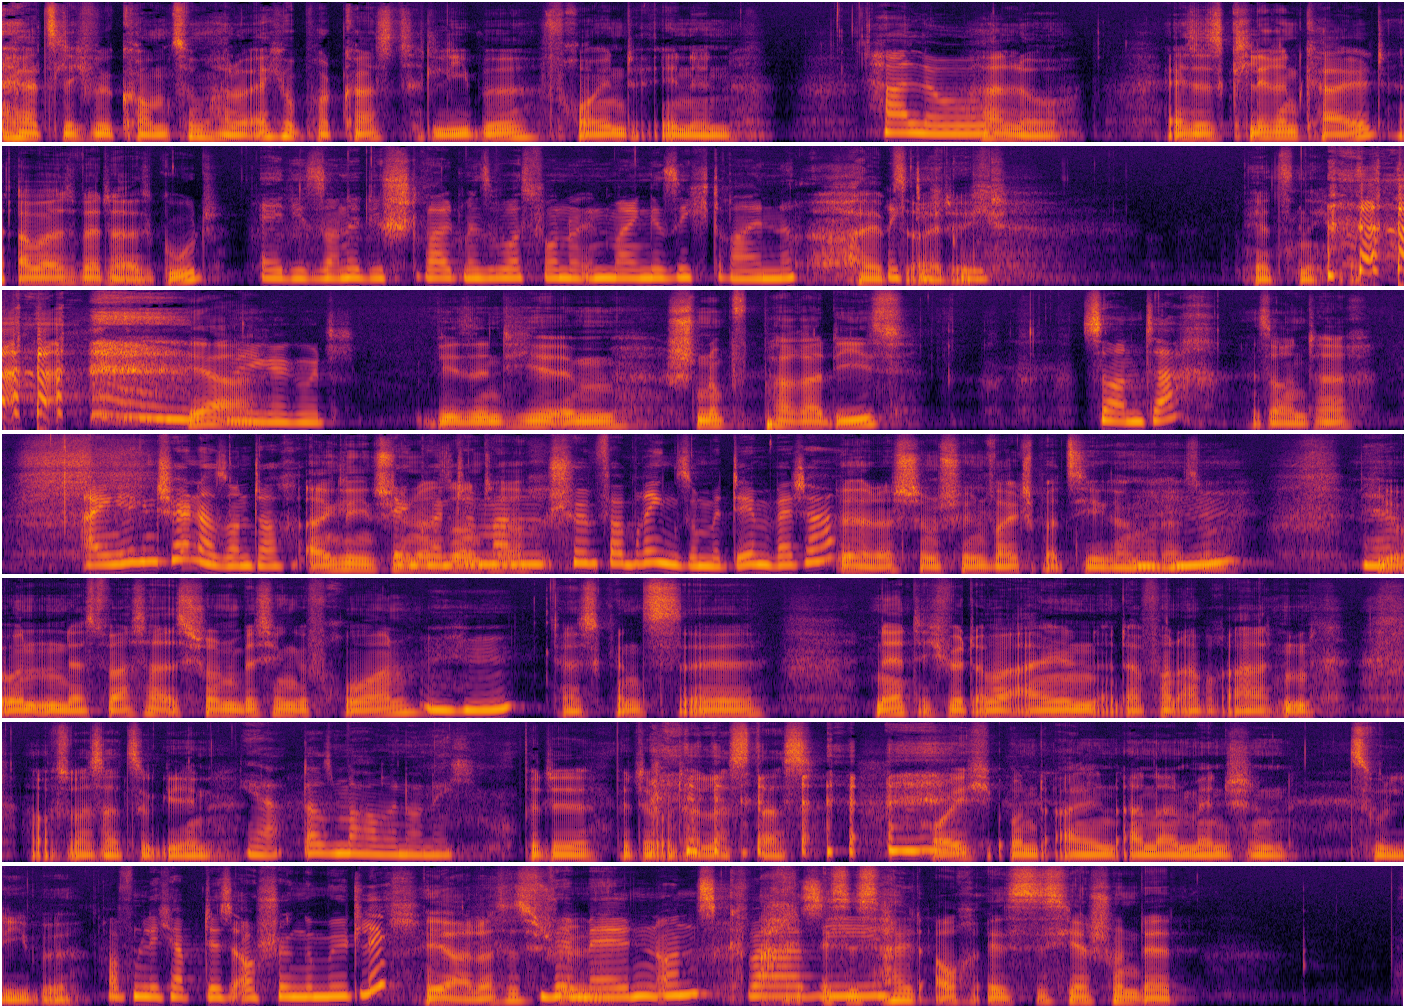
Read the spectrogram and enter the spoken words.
Herzlich willkommen zum Hallo Echo Podcast, liebe FreundInnen. Hallo. Hallo. Es ist klirrend kalt, aber das Wetter ist gut. Ey, die Sonne, die strahlt mir sowas von in mein Gesicht rein, ne? Halbseitig. Jetzt nicht mehr. ja, Mega gut. wir sind hier im Schnupfparadies. Sonntag. Sonntag. Eigentlich ein schöner Sonntag. Eigentlich ein schöner Den könnte Sonntag. man schön verbringen, so mit dem Wetter. Ja, das ist schon schön Waldspaziergang oder so. Hier unten das Wasser ist schon ein bisschen gefroren. Das ist ganz äh, nett. Ich würde aber allen davon abraten, aufs Wasser zu gehen. Ja, das machen wir noch nicht. Bitte, bitte unterlasst das. Euch und allen anderen Menschen zuliebe. Hoffentlich habt ihr es auch schön gemütlich. Ja, das ist schön. Wir melden uns Ach, quasi. es ist halt auch, es ist ja schon der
